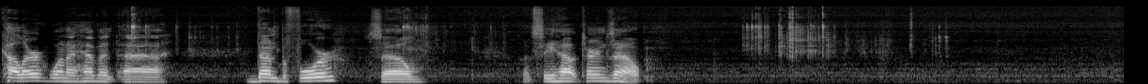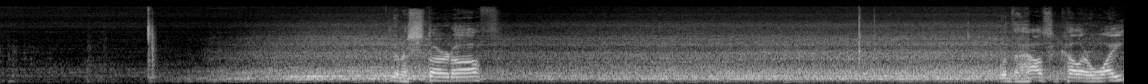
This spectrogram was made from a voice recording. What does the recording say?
color, one I haven't uh, done before. So let's see how it turns out. Going to start off with the House of Kolor White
